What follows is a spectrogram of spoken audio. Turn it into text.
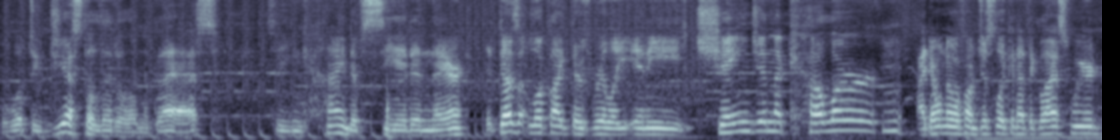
We'll do just a little in the glass so you can kind of see it in there. It doesn't look like there's really any change in the color. Mm. I don't know if I'm just looking at the glass weird,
